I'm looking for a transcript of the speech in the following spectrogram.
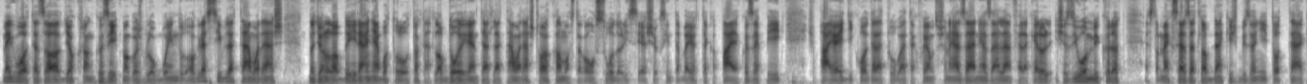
Meg volt ez a gyakran középmagas blokkból induló agresszív letámadás, nagyon a labda irányába tolódtak, tehát labdaorientált letámadást alkalmaztak, a hosszú oldali szélsők szinte bejöttek a pálya közepéig, és a pálya egyik oldalát próbálták folyamatosan elzárni az ellenfelek elől, és ez jól működött, ezt a megszerzett labdák is bizonyították,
